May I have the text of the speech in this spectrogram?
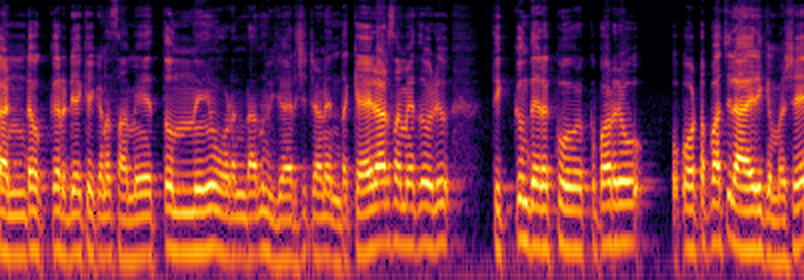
കണ്ടൊക്കെ റെഡിയാക്കി വെക്കണം. സമയത്തൊന്നിനും ഓടണ്ടെന്ന് വിചാരിച്ചിട്ടാണ്. എന്തൊക്കെയായാലും ആ സമയത്ത് ഒരു തിക്കും തിരക്കും ഒക്കെ പാടൊരു ഓട്ടപ്പാച്ചിലായിരിക്കും. പക്ഷേ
